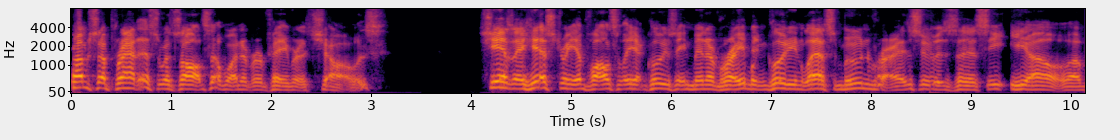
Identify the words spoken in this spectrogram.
Trump's Apprentice was also one of her favorite shows. She has a history of falsely accusing men of rape, including Les Moonves, who is the CEO of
